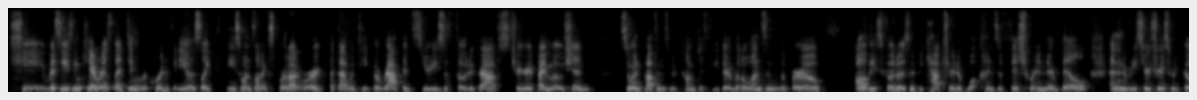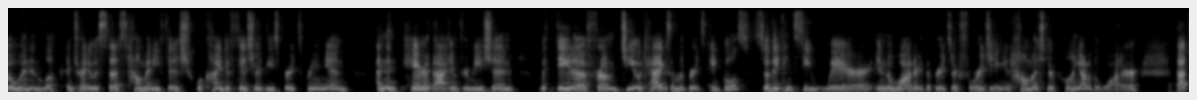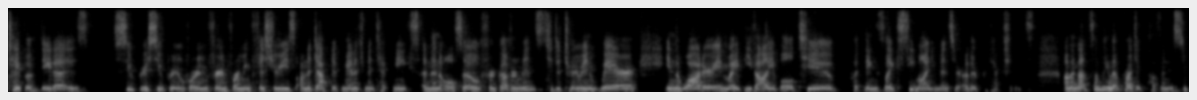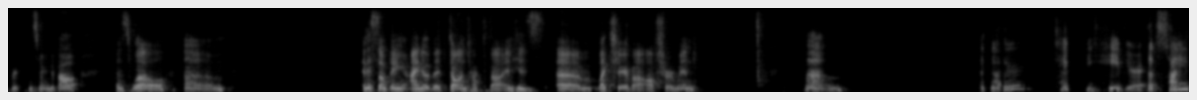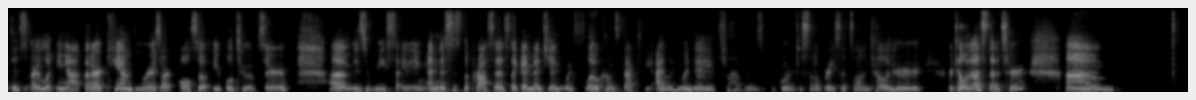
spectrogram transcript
She was using cameras that didn't record videos like these ones on explore.org, but that would take a rapid series of photographs triggered by motion. So when puffins would come to feed their little ones in the burrow, all these photos would be captured of what kinds of fish were in their bill. And then researchers would go in and look and try to assess how many fish, what kind of fish are these birds bringing in, and then pair that information with data from geotags on the bird's ankles so they can see where in the water the birds are foraging and how much they're pulling out of the water. That type of data is super, super important for informing fisheries on adaptive management techniques, and then also for governments to determine where in the water it might be valuable to put things like sea monuments or other protections. Um, and that's something that Project Puffin is super concerned about as well. Um, and it's something I know that Don talked about in his um, lecture about offshore wind. Um, another type of behavior that scientists are looking at that our cam viewers are also able to observe um, is resighting. And this is the process, like I mentioned, when Flo comes back to the island one day, she'll have those gorgeous little bracelets on telling her or telling us that it's her. Um,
